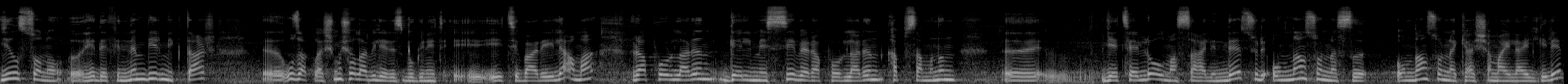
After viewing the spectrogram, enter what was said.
yıl sonu e, hedefinden bir miktar e, uzaklaşmış olabiliriz bugün itibariyle. Ama raporların gelmesi ve raporların kapsamının e, yeterli olması halinde ondan sonrası ondan sonraki aşamayla ilgili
